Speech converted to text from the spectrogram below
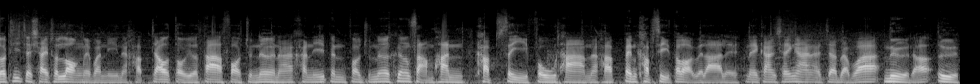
รถที่จะใช้ทดลองในวันนี้นะครับ เจ้า Toyota Fortuner นะ คันนี้เป็น Fortuner เครื่อง 3,000 ขับ 4 full time นะครับ เป็นขับ 4 ตลอดเวลาเลย ในการใช้งานอาจจะแบบว่าหนืดแล้วอืด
